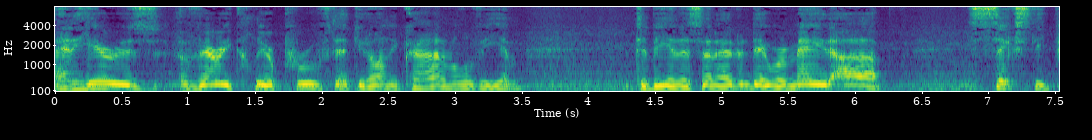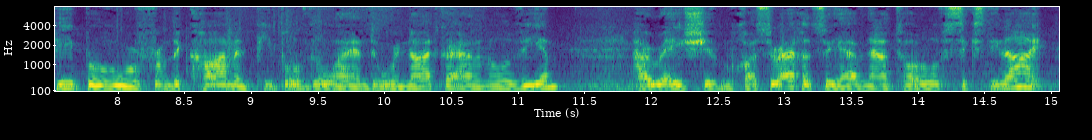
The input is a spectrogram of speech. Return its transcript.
and here is a very clear proof that you don't need Kohanim Leviyim to be in the Sanhedrin. They were made up 60 people who were from the common people of the land who were not Kohanim Leviyim. Shim Chosar So you have now a total of 69.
